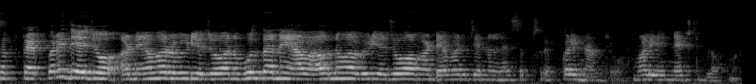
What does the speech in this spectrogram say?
સબસ્ક્રાઈબ કરી દેજો અને અમારો વીડિયો જોવાનું ભૂલતા નહીં. આવા અવનવા વીડિયો જોવા માટે અમારી ચેનલને સબસ્ક્રાઈબ કરી નાખજો. મળીએ નેક્સ્ટ બ્લોગમાં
